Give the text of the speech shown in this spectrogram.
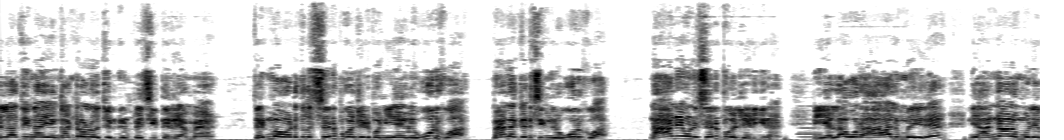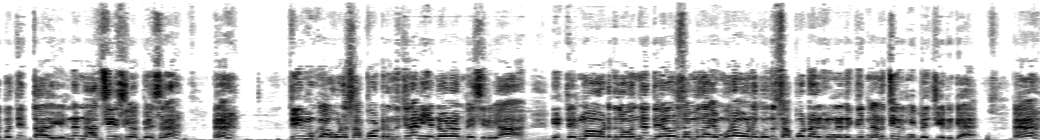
எல்லாத்தையும் நான் என் கண்ட்ரோல் வச்சிருக்கேன்னு பேசி தெரியாம. தென் மாவட்டத்துல செருப்பு கழட்டி அடிப்ப. நீ எங்க ஊருக்கு வா. மேல கடிச்சுங்கிற ஊருக்கு வா. நானே உனக்கு செருப்பு கல்வி அடிக்கிறேன். நீ எல்லாம் ஒரு ஆளு மயிறு. நீ அண்ணாமலையை பத்தி என்னென்ன அசிங்கமா பேசுற? திமுக கூட சப்போர்ட் இருந்துச்சுன்னா நீ என்ன வேணாலும் பேசிருவியா நீ தென் மாவட்டத்துல வந்து தேவர் சமுதாயம் பூரா உனக்கு வந்து சப்போர்ட்டா இருக்குன்னு நினைச்சு நினைச்சுக்கிட்டு நீ பேசிட்டு இருக்க. ஆ?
